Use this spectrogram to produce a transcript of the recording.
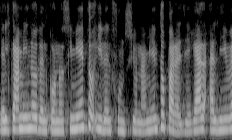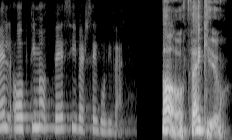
el camino del conocimiento y del funcionamiento para llegar al nivel óptimo de ciberseguridad. Oh, thank you.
